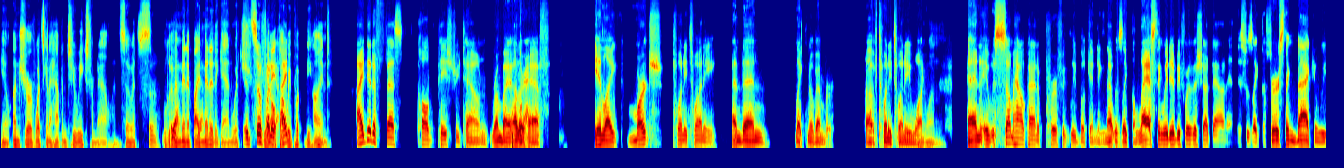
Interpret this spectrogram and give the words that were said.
you know unsure of what's going to happen two weeks from now and so it's Huh. living Yeah, minute by yeah. minute again which It's so we funny, all thought I- we put behind I did a fest called Pastry Town, run by Other Half, in like March 2020, and then like November of 2021. One. And it was somehow kind of perfectly bookending. That was like the last thing we did before the shutdown, and this was like the first thing back. And we,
